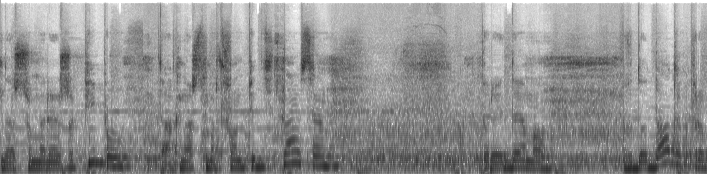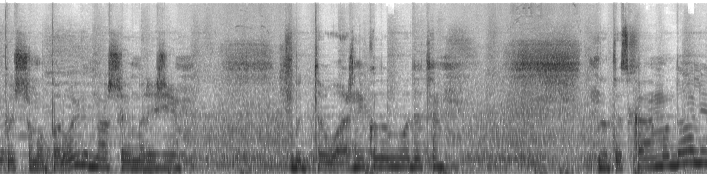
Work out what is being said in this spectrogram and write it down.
Нашу мережу People. Так, наш смартфон під'єднався. Перейдемо в додаток, пропишемо пароль від нашої мережі. Будьте уважні, коли вводите. Натискаємо далі.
